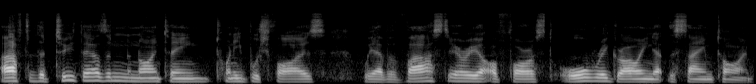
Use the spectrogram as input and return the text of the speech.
After the 2019-20 bushfires, we have a vast area of forest all regrowing at the same time,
